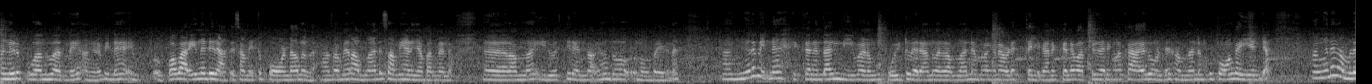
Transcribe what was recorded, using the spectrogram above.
കണ്ണൂർ പോകാന്ന് പറഞ്ഞ് അങ്ങനെ പിന്നെ ഇപ്പോൾ പറയുന്നുണ്ട് രാത്രി സമയത്ത് പോകണ്ടെന്നുള്ളത്. ആ സമയം റംസാന്റെ സമയമാണ് ഞാൻ പറഞ്ഞല്ലോ. റമ്മ ഇരുപത്തി രണ്ടോ അങ്ങനെ എന്തോ നോമ്പായിരുന്നു. അങ്ങനെ പിന്നെ ഇക്കാൻ എന്തായാലും ലീവാണ് നമുക്ക് പോയിട്ട് വരാമെന്ന് റംസാൻ നമ്മളങ്ങനെ അവിടെ എത്തില്ല. കാരണം വർക്ക് കാര്യങ്ങളൊക്കെ ആയതുകൊണ്ട് നമ്മൾ നമുക്ക് പോകാൻ കഴിയില്ല. അങ്ങനെ നമ്മൾ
